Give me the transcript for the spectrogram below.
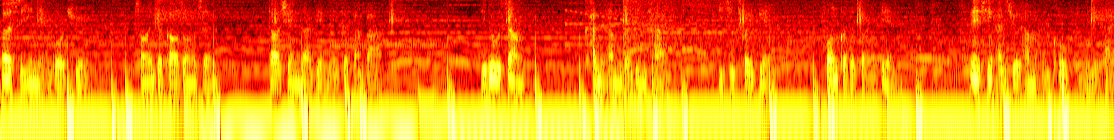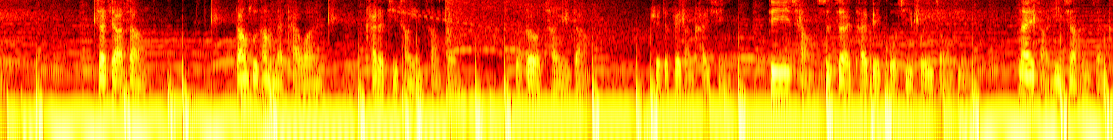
二十一年过去，从一个高中生到现在变成一个爸爸，一路上看着他们的厉害以及蜕变，风格的转变，内心还是觉得他们很酷很厉害。再加上当初他们来台湾开了几场演唱会，我都有参与到，觉得非常开心。第一场是在台北国际会议中心。那一场印象很深刻，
